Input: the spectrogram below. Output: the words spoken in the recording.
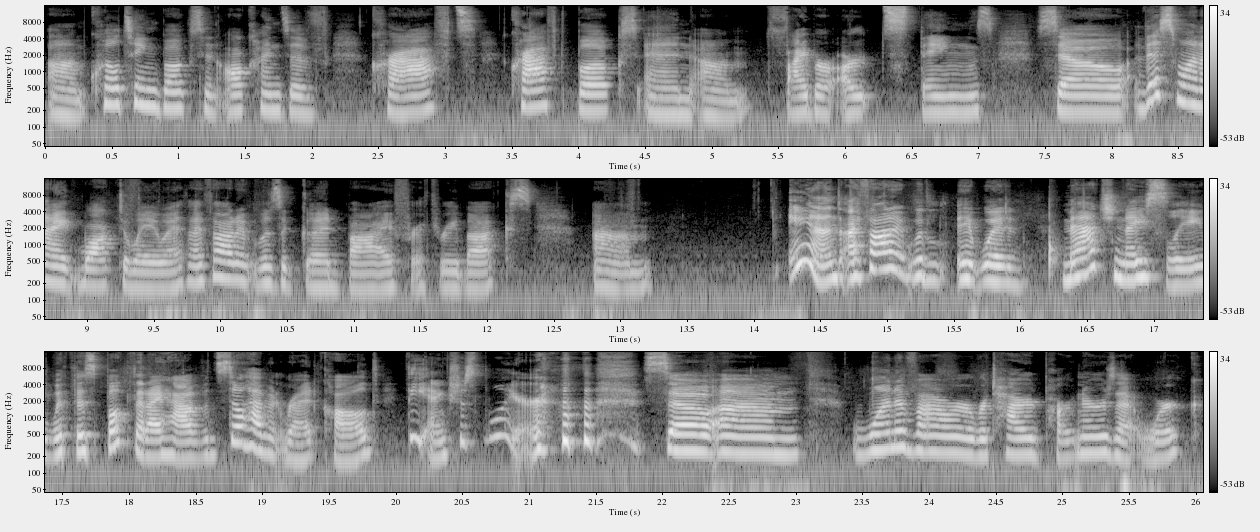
um, quilting books and all kinds of crafts, craft books and um, fiber arts things. So this one I walked away with. I thought it was a good buy for three bucks. Um, and I thought it would it would match nicely with this book that I have and still haven't read called The Anxious Lawyer. so, um, one of our retired partners at work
